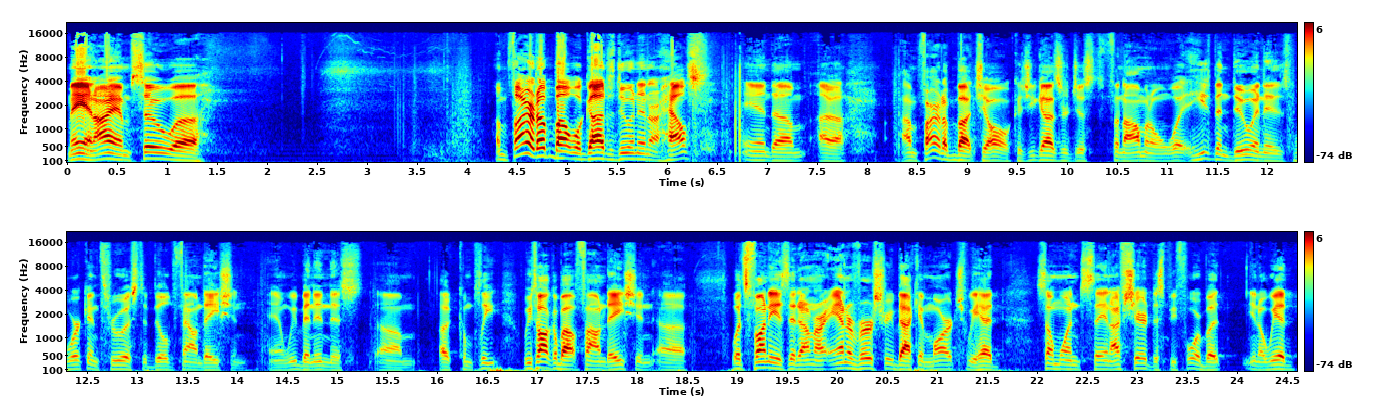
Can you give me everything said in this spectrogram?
man, I am so uh, I'm fired up about what God's doing in our house, and um, I, I'm fired up about y'all because you guys are just phenomenal. What He's been doing is working through us to build foundation, and we've been in this um, a complete. We talk about foundation. Uh, what's funny is that on our anniversary back in March, we had someone saying, "I've shared this before, but you know, we had."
